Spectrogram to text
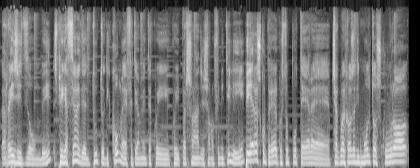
resi zombie spiegazione del tutto di come effettivamente quei, quei personaggi sono finiti lì per scoprire questo potere c'è qualcosa di molto oscuro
